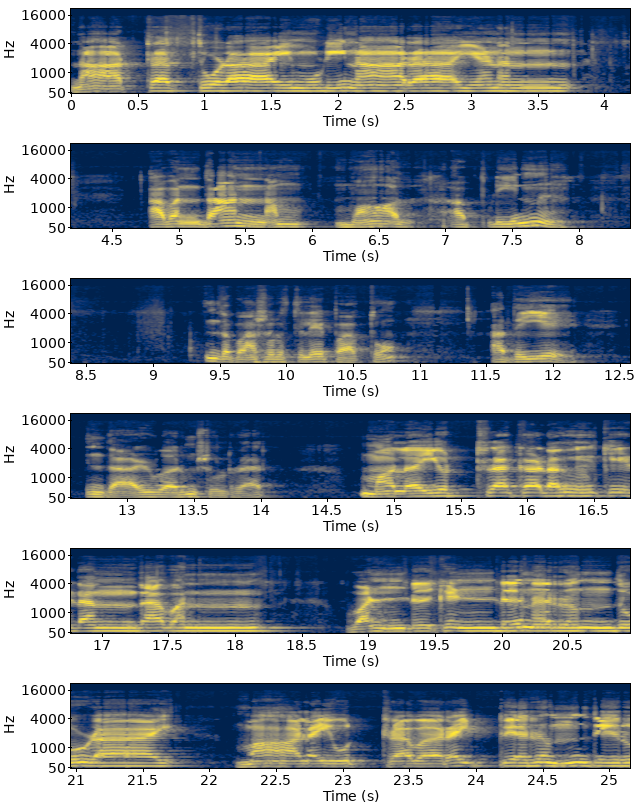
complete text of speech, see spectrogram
நாற்றத்துழாய் முடி நாராயணன் அவன்தான் நம் மால் அப்படின்னு இந்த பாசுரத்திலே பார்த்தோம். அதையே இந்த ஆழ்வாரும் சொல்கிறார் மலையுற்ற கடல் கிடந்தவன் வண்டு கிண்டு நருந்துழாய் மாலை உற்றவரை பெருந்திருமார்வனை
